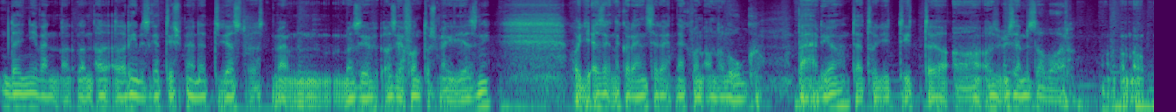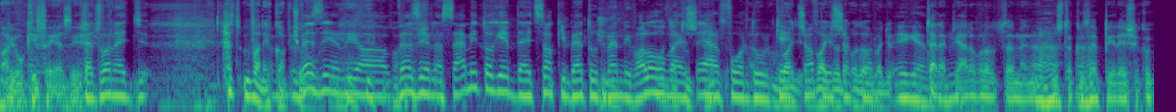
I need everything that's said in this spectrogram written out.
de nyilván a, a, a rémizgetés mellett ugye azt, azt azért, azért fontos megjegyezni, hogy ezeknek a rendszereknek van analóg párja, tehát hogy itt, itt a, az üzemzavar a, a jó kifejezés. Tehát van egy Hát van egy kapcsoló. Vezérli a, vezérli a számítógép, de egy szaki be tud menni valahova, és tud, elfordul két vagy, csap, vagy és oda, akkor... Vagy igen. terepjára valahol menni a puszta közepére, és akkor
